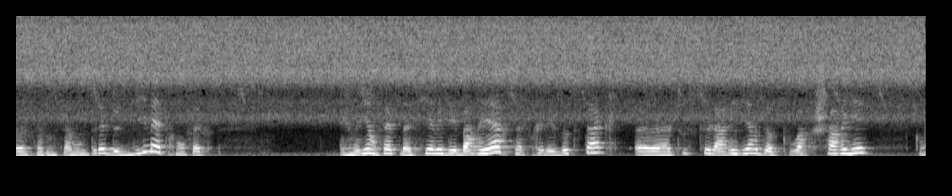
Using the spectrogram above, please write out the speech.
euh, ça, monte peut-être de 10 mètres en fait. Et je me dis en fait, bah, s'il y avait des barrières, ça ferait des obstacles à tout ce que la rivière doit pouvoir charrier quand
